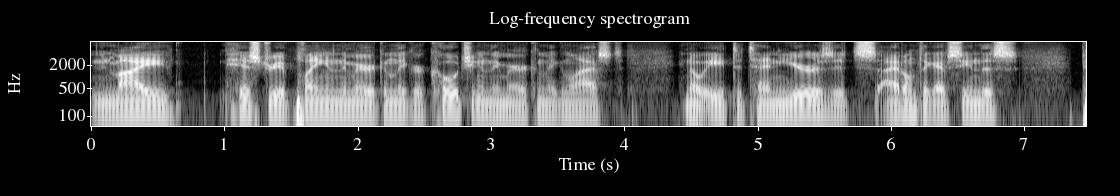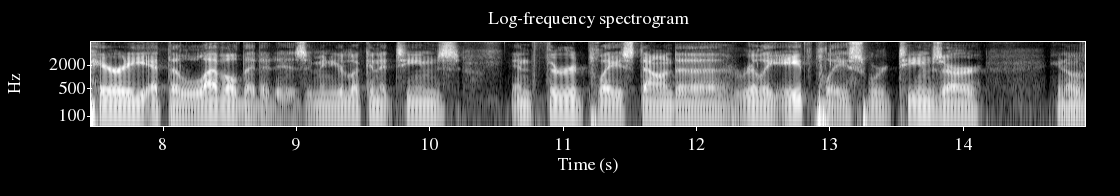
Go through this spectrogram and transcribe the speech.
in my history of playing in the American League or coaching in the American League in the last you know eight to ten years, it's I don't think I've seen this parity at the level that it is. I mean, you're looking at teams in third place down to really eighth place, where teams are, you know,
